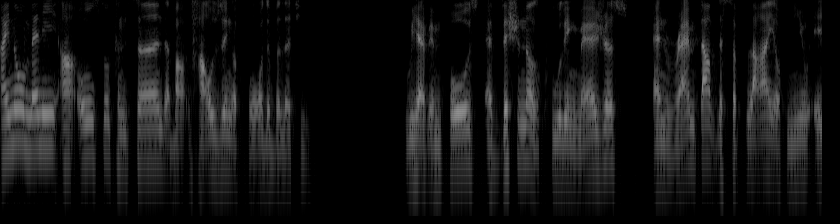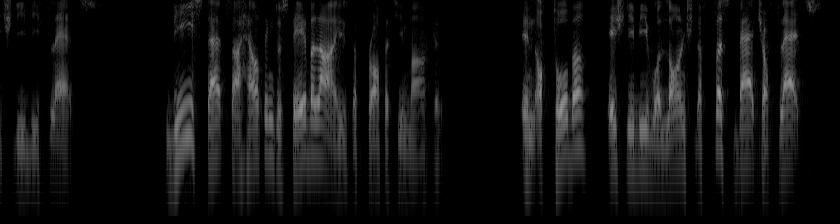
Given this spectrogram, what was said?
I know many are also concerned about housing affordability. We have imposed additional cooling measures and ramped up the supply of new HDB flats. These steps are helping to stabilize the property market. In October, HDB will launch the first batch of flats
